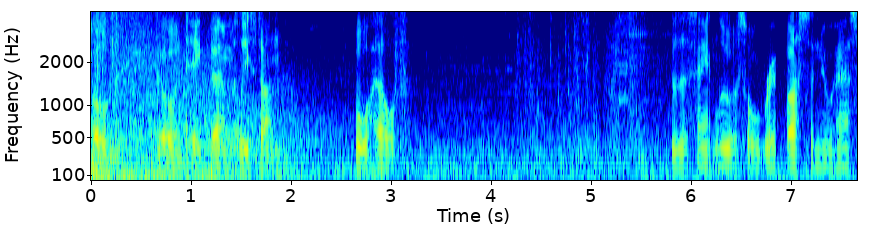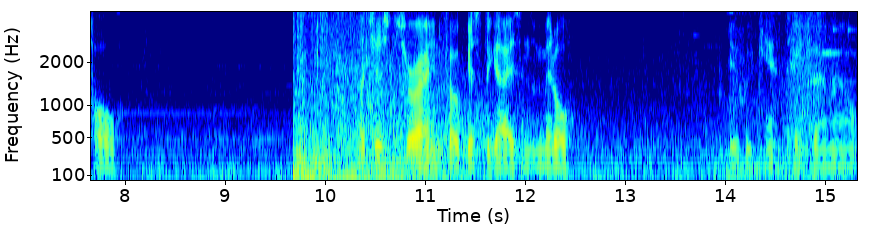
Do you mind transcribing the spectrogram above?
both go and take them, at least on full health. Because the St. Louis will rip us a new asshole. Let's just try and focus the guys in the middle if we can't take them out.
